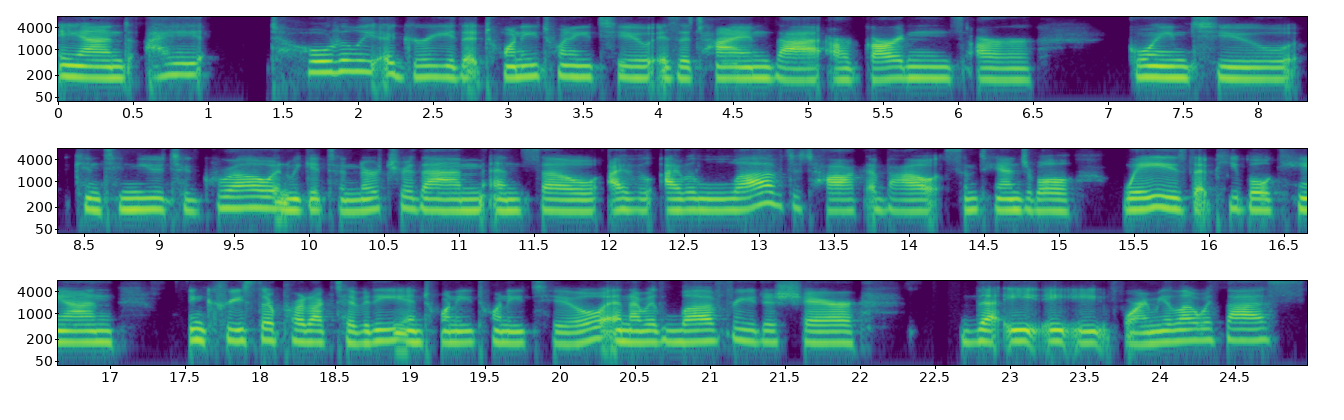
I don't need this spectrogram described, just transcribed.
And I totally agree that 2022 is a time that our gardens are going to continue to grow and we get to nurture them. And so I, I would love to talk about some tangible ways that people can increase their productivity in 2022. And I would love for you to share the 888 formula with us.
